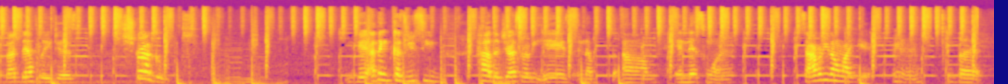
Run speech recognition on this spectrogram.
So I definitely just struggled. Yeah, I think because you see how the dress really is in the um in this one. So I really don't like it. Mm But mm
